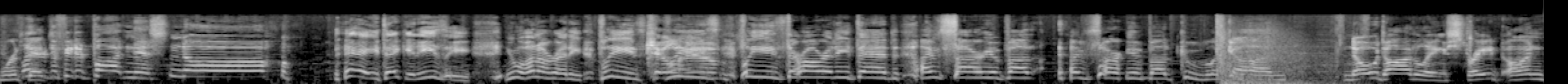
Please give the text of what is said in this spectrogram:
worth Player that. defeated botanist! No! Hey, take it easy. You won already. Please, Kill please, him. please. They're already dead. I'm sorry about. I'm sorry about Kubla Khan. No dawdling, straight on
